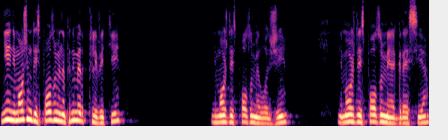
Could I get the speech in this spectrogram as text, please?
Ние не можем да използваме, например, клевети, не можем да използваме лъжи, не можем да използваме агресия.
